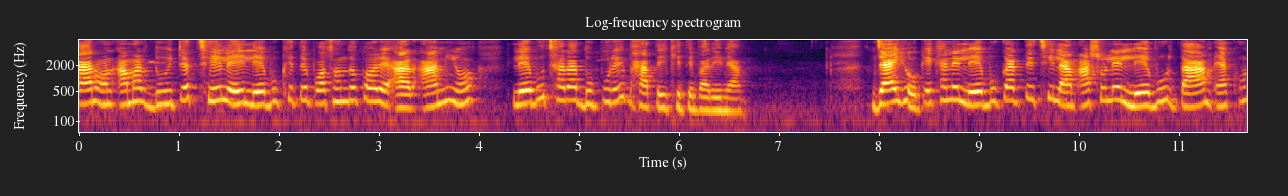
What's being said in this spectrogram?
কারণ আমার দুইটা ছেলেই লেবু খেতে পছন্দ করে আর আমিও লেবু ছাড়া দুপুরে ভাতেই খেতে পারি না। যাই হোক, এখানে লেবু কাটতেছিলাম। আসলে লেবুর দাম এখন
